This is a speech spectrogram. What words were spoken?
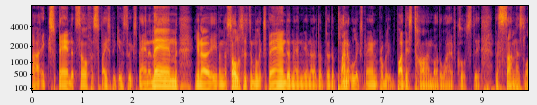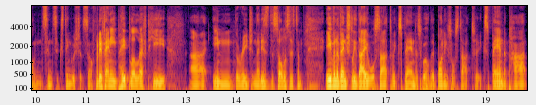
uh, expand itself as space begins to expand. And then, you know, even the solar system will expand, and then, you know, the, the, the planet will expand. Probably by this time, by the way, of course, the, the sun has long since extinguished itself. But if any people are left here, uh, in the region that is the solar system, even eventually they will start to expand as well. Their bodies will start to expand apart,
